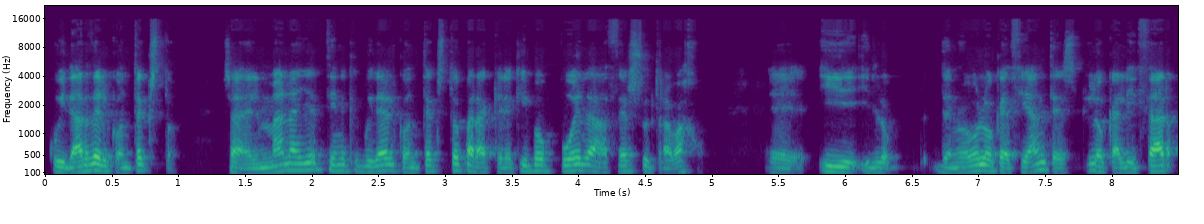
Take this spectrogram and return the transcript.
cuidar del contexto. O sea, el manager tiene que cuidar el contexto para que el equipo pueda hacer su trabajo. Eh, y, de nuevo lo que decía antes, localizar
